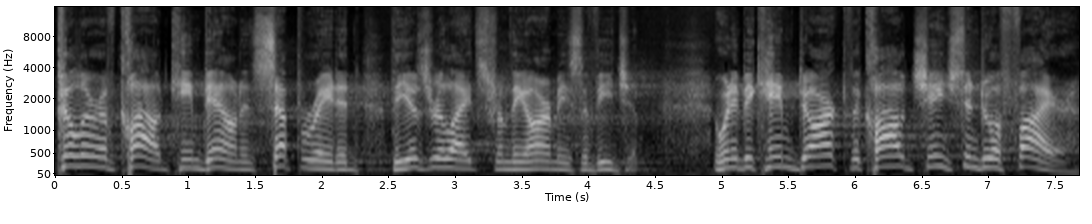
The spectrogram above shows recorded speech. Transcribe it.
pillar of cloud came down and separated the Israelites from the armies of Egypt. When it became dark, the cloud changed into a fire.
